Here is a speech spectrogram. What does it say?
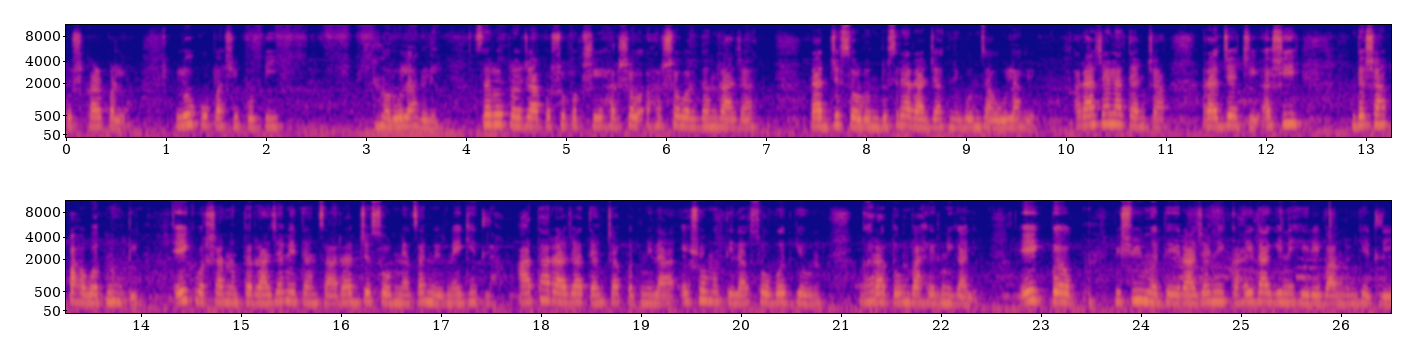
दुष्काळ पडला. लोक उपाशी पोटी मरू लागले. सर्व प्रजा पशुपक्षी हर्ष हर्षवर्धन राजा राज्य सोडून दुसऱ्या राज्यात निघून जाऊ लागले. राजाला त्यांच्या राज्याची अशी दशा पाहवत नव्हती. एक वर्षानंतर राजाने त्यांचा राज्य सोडण्याचा निर्णय घेतला. आता राजा त्यांच्या पत्नीला यशोमतीला सोबत घेऊन घरातून बाहेर निघाले. एक प पिशवीमध्ये राजाने काही दागिने हिरे बांधून घेतले.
